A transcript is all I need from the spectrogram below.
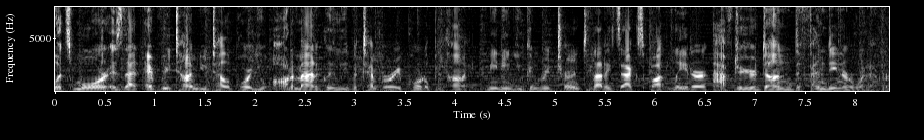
What's more is that every time you teleport, you automatically leave a temporary portal behind, meaning you can return to that exact spot later after you're done defending or whatever.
